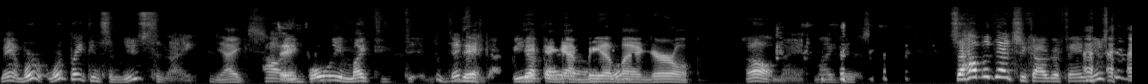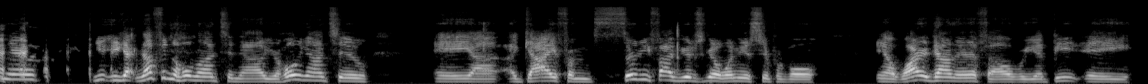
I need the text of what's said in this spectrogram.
man, we're we're breaking some news tonight. Yikes! How a bully Mike D- Dick, Dick- got beat up. By got a- beat up by a girl. Oh man, my goodness. so how about that, Chicago fan? You're sitting there, you, you got nothing to hold on to now. You're holding on to a uh, a guy from 35 years ago winning a Super Bowl, you know, wired down the NFL where you beat a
